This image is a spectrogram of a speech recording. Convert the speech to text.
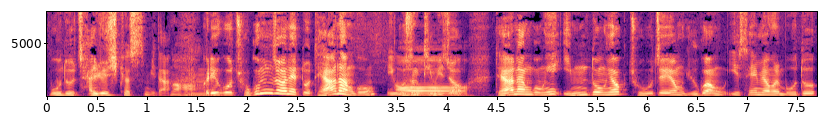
모두 잔류시켰습니다. 아하. 그리고 조금 전에 또 대한항공 이 우승팀이죠. 어. 대한항공이 임동혁, 조재영, 유광우 이세 명을 모두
